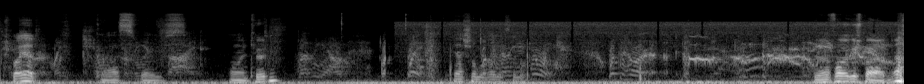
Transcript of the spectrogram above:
Gespeichert. or it might kill me Gas from the waves. inside. Wollen wir ihn töten? Ja, schau mal hell are Wir haben voll gespeichert, ne?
